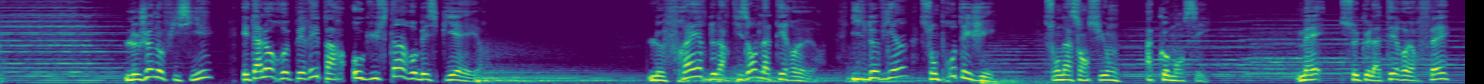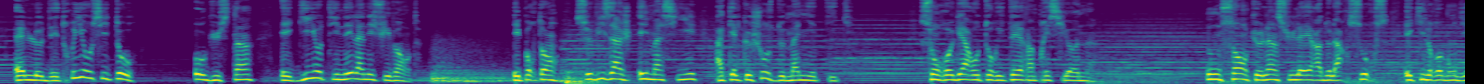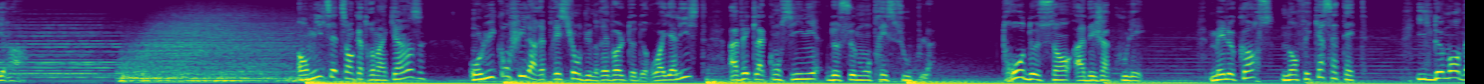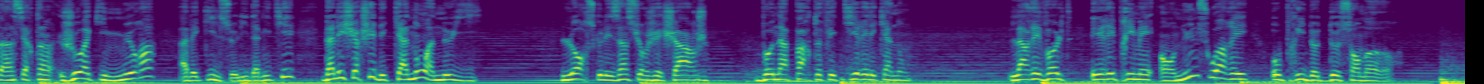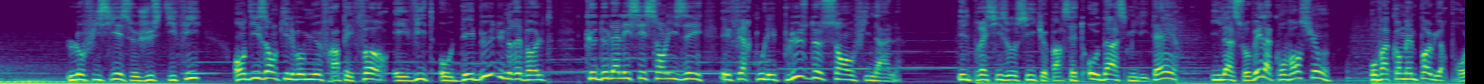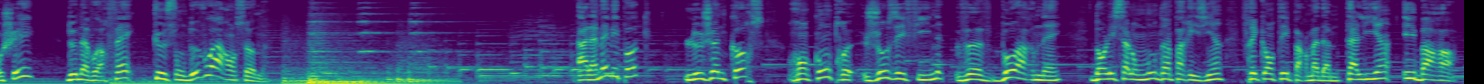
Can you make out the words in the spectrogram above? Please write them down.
Le jeune officier est alors repéré par Augustin Robespierre, le frère de l'artisan de la terreur. Il devient son protégé. Son ascension a commencé. Mais ce que la terreur fait, elle le détruit aussitôt. Augustin est guillotiné l'année suivante. Et pourtant, ce visage émacié a quelque chose de magnétique. Son regard autoritaire impressionne. On sent que l'insulaire a de la ressource et qu'il rebondira. En 1795, on lui confie la répression d'une révolte de royalistes avec la consigne de se montrer souple. Trop de sang a déjà coulé. Mais le Corse n'en fait qu'à sa tête. Il demande à un certain Joachim Murat, avec qui il se lie d'amitié, d'aller chercher des canons à Neuilly. Lorsque les insurgés chargent, Bonaparte fait tirer les canons. La révolte est réprimée en une soirée au prix de 200 morts. L'officier se justifie en disant qu'il vaut mieux frapper fort et vite au début d'une révolte que de la laisser s'enliser et faire couler plus de sang au final. Il précise aussi que par cette audace militaire, il a sauvé la Convention. On va quand même pas lui reprocher de n'avoir fait que son devoir en somme. À la même époque, le jeune Corse rencontre Joséphine, veuve Beauharnais, dans les salons mondains parisiens fréquentés par Madame Talien et Barra.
